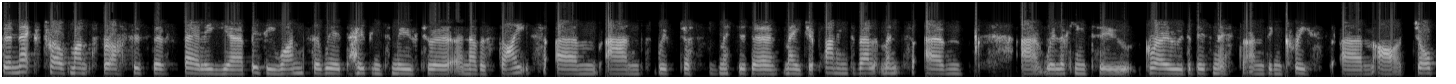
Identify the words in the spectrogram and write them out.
the next 12 months for us is a fairly uh, busy one. So we're hoping to move to a, another site, um, and we've just submitted a major planning development. Um, uh, we're looking to grow the business and increase um, our job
